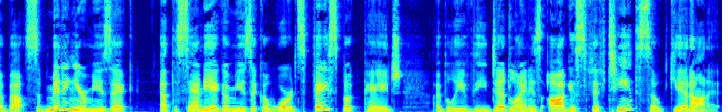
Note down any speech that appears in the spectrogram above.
about submitting your music at the San Diego Music Awards Facebook page. I believe the deadline is August 15th, so get on it.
